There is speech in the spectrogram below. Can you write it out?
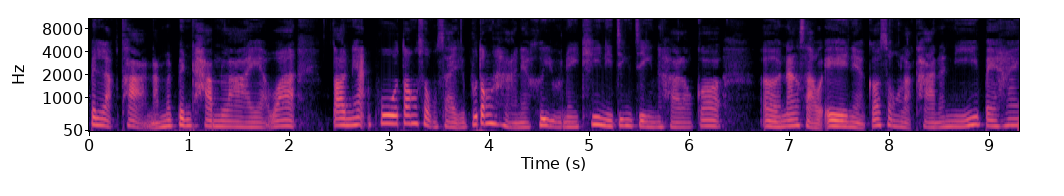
เป็นหลักฐานนะ มันเป็นไทม์ไลน์อะว่า ตอนนี้ผู้ต้องสงสัยหรือผู้ต้องหาเนี่ยคืออยู่ในที่นี้จริง ๆนะคะ แล้วก็นางสาวเอเนี่ยก็ส่งหลักฐานอันนี้ไปให้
